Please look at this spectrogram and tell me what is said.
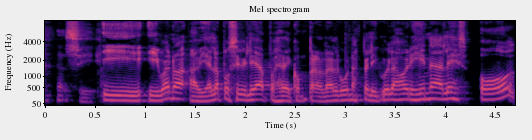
sí. Y, bueno, había la posibilidad pues de comprar algunas películas originales o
